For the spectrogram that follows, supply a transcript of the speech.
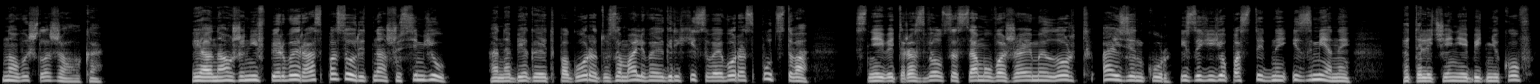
но вышло жалко. И она уже не в первый раз позорит нашу семью. Она бегает по городу, замаливая грехи своего распутства. С ней ведь развелся сам уважаемый лорд Айзенкур из-за ее постыдной измены. Это лечение бедняков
